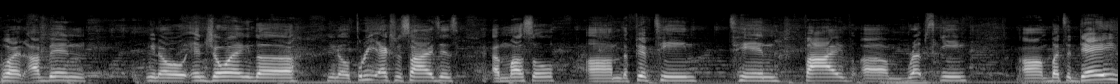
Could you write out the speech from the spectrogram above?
but I've been, you know, enjoying the, you know, three exercises, a muscle, um, the 15, 10, 5 um, rep scheme. Um, but today,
